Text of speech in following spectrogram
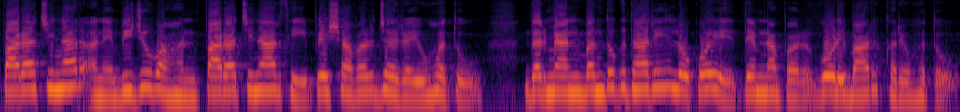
પારાચિનાર અને બીજું વાહન પારાચિનારથી પેશાવર જઈ રહ્યું હતું. દરમિયાન બંદૂકધારી લોકોએ તેમના પર ગોળીબાર કર્યો હતો.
